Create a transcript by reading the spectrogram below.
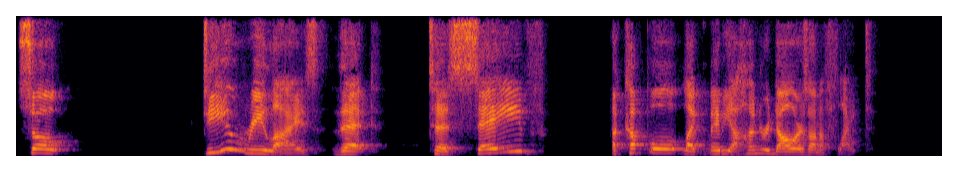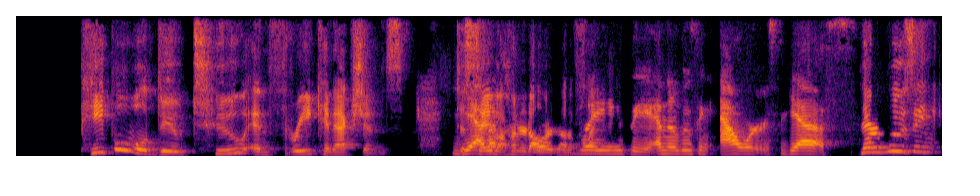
So, do you realize that to save a couple, like maybe a hundred dollars on a flight, people will do two and three connections to Yeah, save a hundred dollars on a flight. Crazy, and they're losing hours. Yes. they're losing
